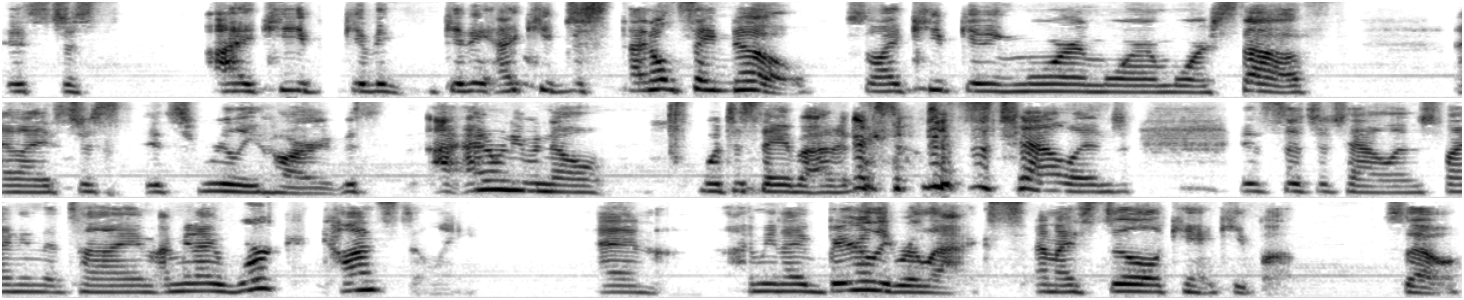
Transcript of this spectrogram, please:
it's just I keep giving, getting, I keep just, I don't say no, so I keep getting more and more and more stuff and I, it's just it's really hard. It's I, I don't even know. what to say about it except it's a challenge. It's such a challenge finding the time. I mean, I work constantly and I mean, I barely relax and I still can't keep up. So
